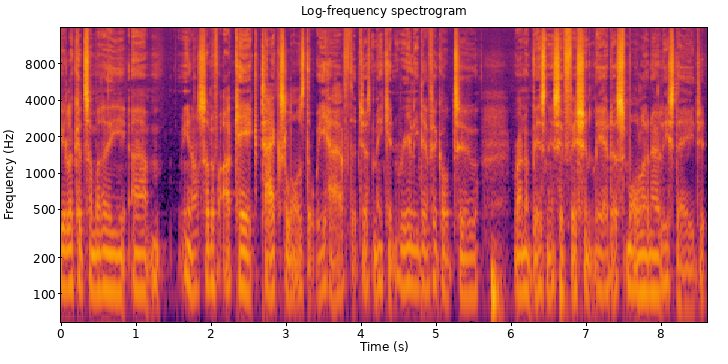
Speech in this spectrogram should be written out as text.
you look at some of the um, you know sort of archaic tax laws that we have that just make it really difficult to run a business efficiently at a small and early stage. It,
